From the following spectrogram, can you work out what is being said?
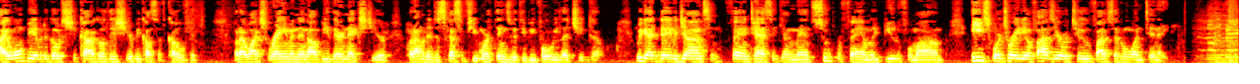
I won't be able to go to Chicago this year because of COVID, but I watch Raymond and I'll be there next year. But I'm going to discuss a few more things with you before we let you go. We got David Johnson, fantastic young man, super family, beautiful mom. Eaves Sports Radio 502 571 1080.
